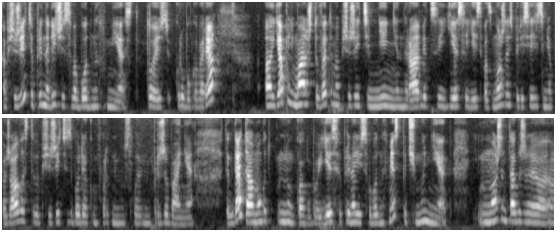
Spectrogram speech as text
общежитие при наличии свободных мест. То есть, грубо говоря, я понимаю, что в этом общежитии мне не нравится, если есть возможность, переселите меня, пожалуйста, в общежитие с более комфортными условиями проживания. Тогда, да, могут, ну, как бы, если при наличии свободных мест, почему нет? Можно также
